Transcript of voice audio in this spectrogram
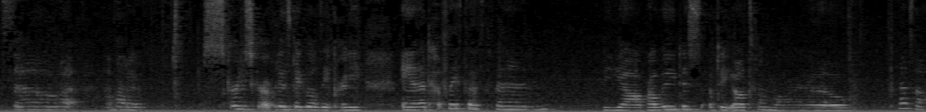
So I'm to skirty skirt over this big little date party and hopefully it's lots of fun. Yeah, I'll probably just update y'all tomorrow. That's all.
